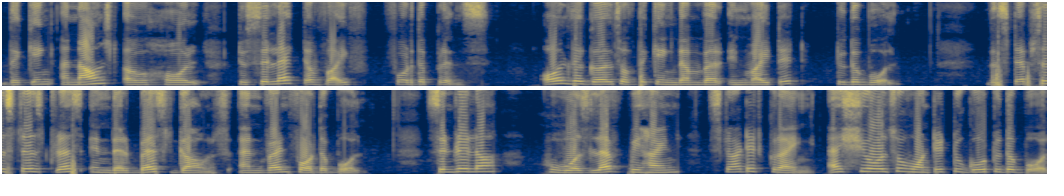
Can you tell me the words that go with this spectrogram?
the king announced a hall to select a wife for the prince. All the girls of the kingdom were invited to the ball. The stepsisters dressed in their best gowns and went for the ball. Cinderella, who was left behind, started crying as she also wanted to go to the ball.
